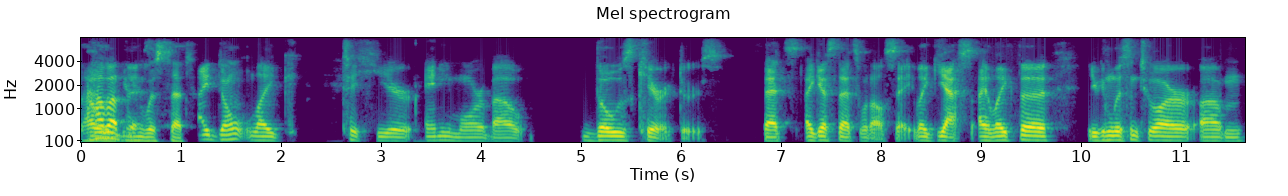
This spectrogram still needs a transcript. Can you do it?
How, How about this? was set? I don't like to hear any more about those characters. That's I guess that's what I'll say. Like yes, I like the you can listen to our um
